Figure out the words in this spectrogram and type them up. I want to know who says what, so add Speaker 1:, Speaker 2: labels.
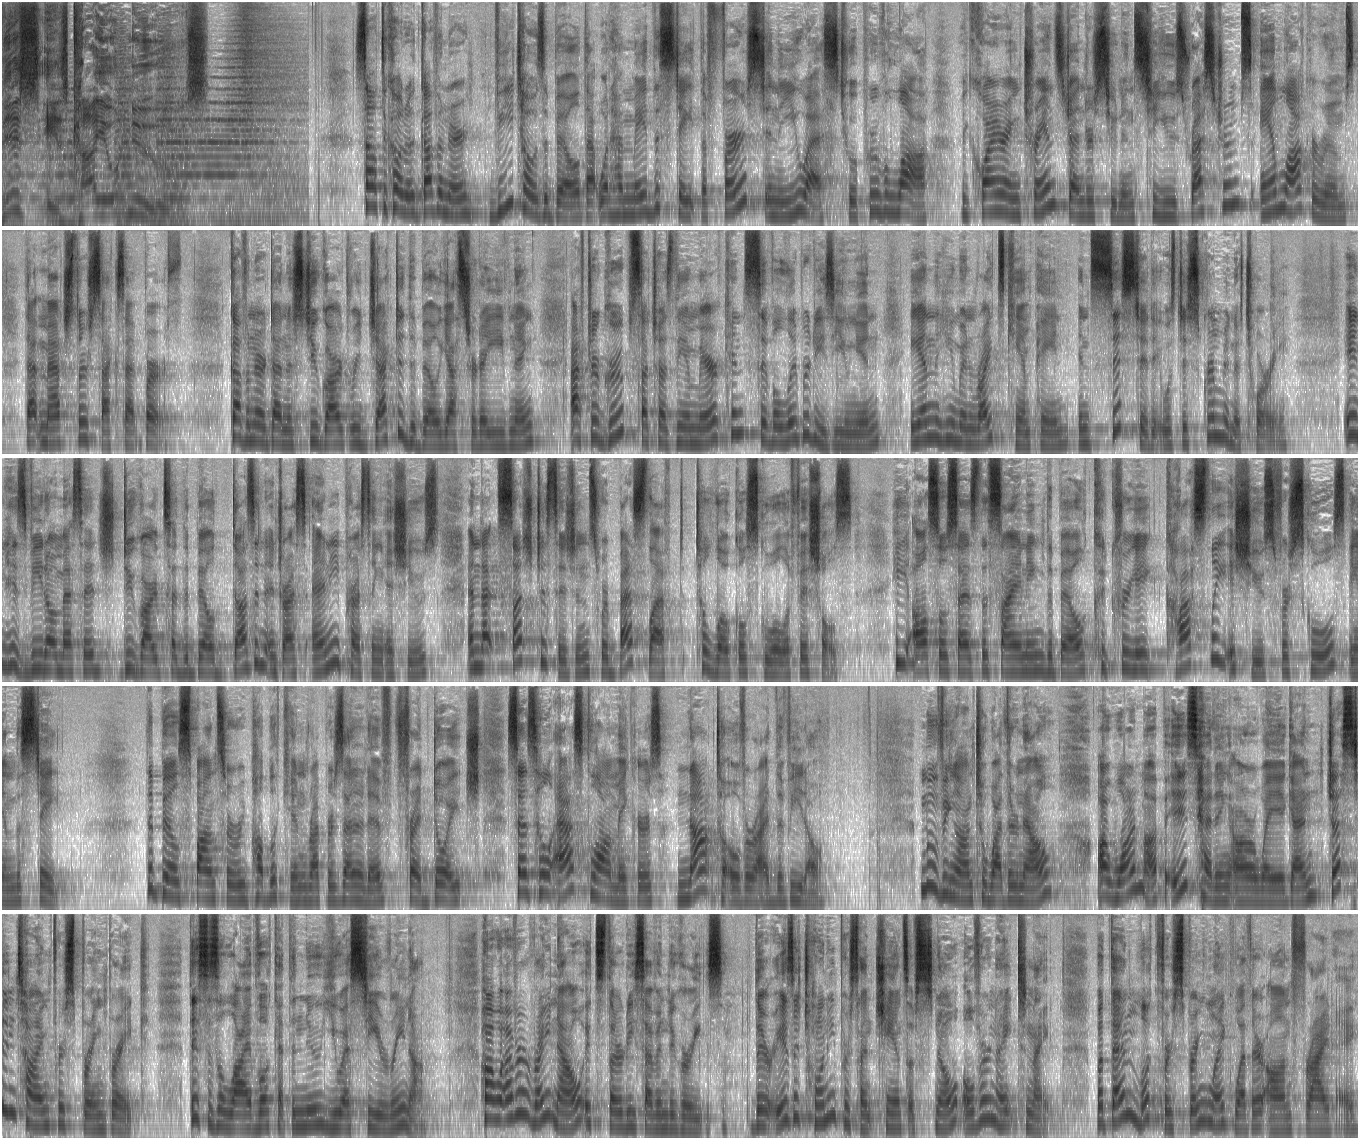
Speaker 1: This is Coyote News.
Speaker 2: South Dakota governor vetoes a bill that would have made the state the first in the U.S. to approve a law requiring transgender students to use restrooms and locker rooms that match their sex at birth. Governor Dennis Daugaard rejected the bill yesterday evening after groups such as the American Civil Liberties Union and the Human Rights Campaign insisted it was discriminatory. In his veto message, Daugaard said the bill doesn't address any pressing issues and that such decisions were best left to local school officials. He also says the signing the bill could create costly issues for schools and the state. The bill's sponsor, Republican Representative Fred Deutsch, says he'll ask lawmakers not to override the veto. Moving on to weather now. Our warm-up is heading our way again, just in time for spring break. This is a live look at the new USD Arena. However, right now it's 37 degrees. There is a 20% chance of snow overnight tonight, but then look for spring-like weather on Friday.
